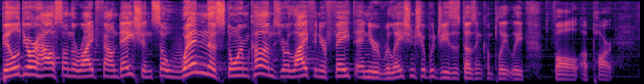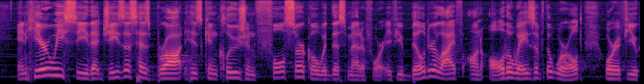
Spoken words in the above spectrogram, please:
build your house on the right foundation so when the storm comes, your life and your faith and your relationship with Jesus doesn't completely fall apart. And here we see that Jesus has brought his conclusion full circle with this metaphor. If you build your life on all the ways of the world, or if you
